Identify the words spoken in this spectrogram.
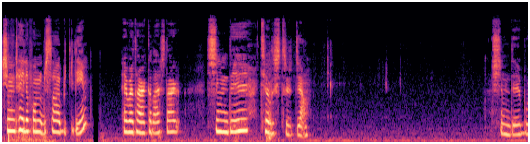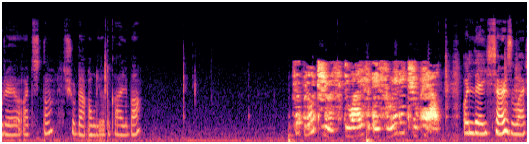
Şimdi telefonu bir sabitleyeyim. Evet arkadaşlar. Şimdi çalıştıracağım. Şimdi buraya açtım. Şuradan oluyordu galiba. The Bluetooth device is ready to pair. Oley şarj var.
